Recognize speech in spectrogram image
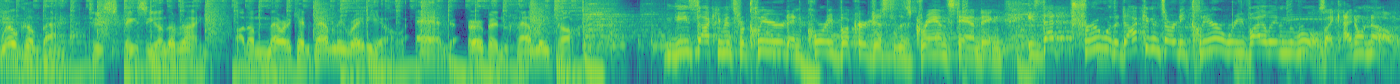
Welcome back to Stacy on the Right on American Family Radio and Urban Family Talk. These documents were cleared and Cory Booker just is grandstanding. Is that true? Were the documents already clear or were you violating the rules? Like, I don't know.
